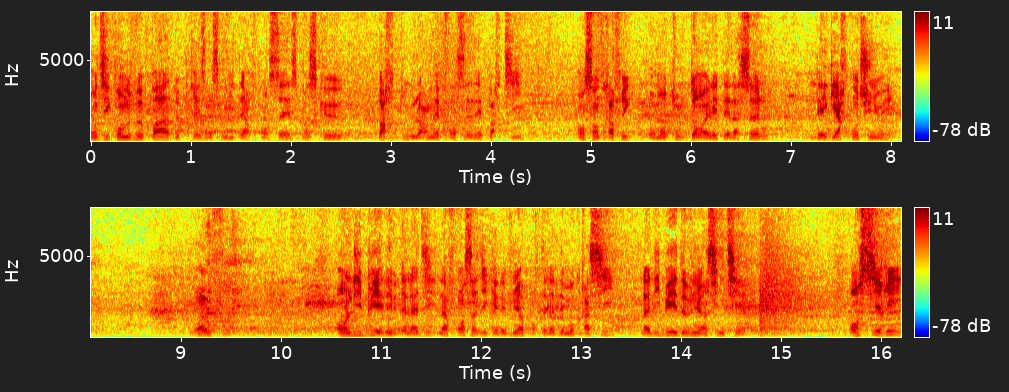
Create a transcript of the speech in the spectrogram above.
On dit qu'on ne veut pas de présence militaire française parce que partout l'armée française est partie. En Centrafrique, pendant tout le temps, elle était la seule. Les guerres continuaient. Vrai ou faux En Libye, la France a dit qu'elle est venue apporter la démocratie. La Libye est devenue un cimetière. En Syrie,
